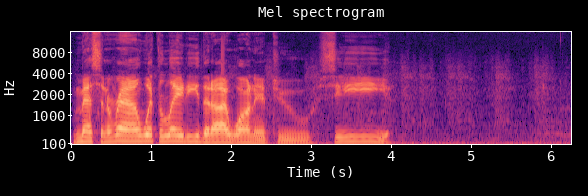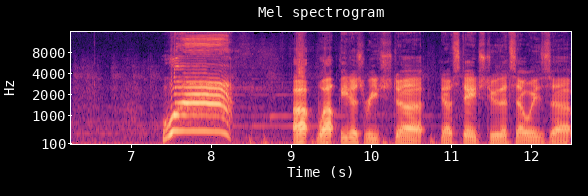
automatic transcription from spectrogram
Messing around with the lady that I wanted to see. Wah! Oh, well, he just reached, uh, you know, stage two. That's always, uh...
